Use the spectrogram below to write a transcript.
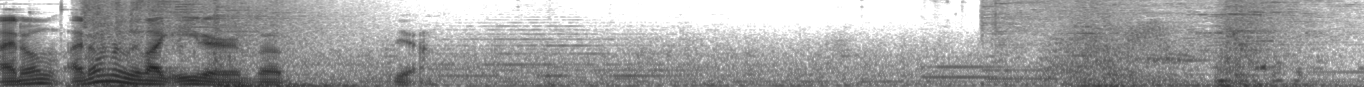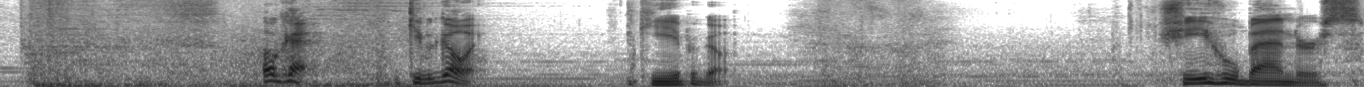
I don't I don't really like either, but yeah. Okay, keep it going. Keep it going. She who banders.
